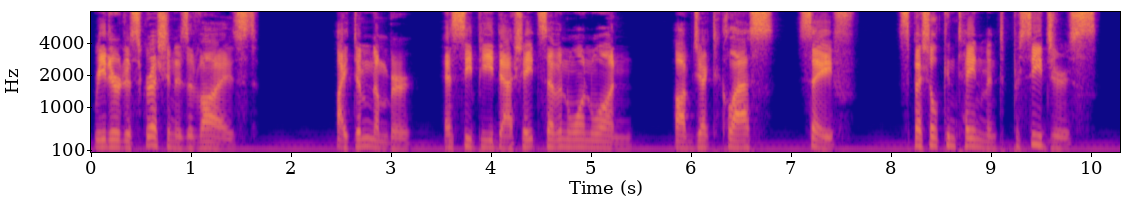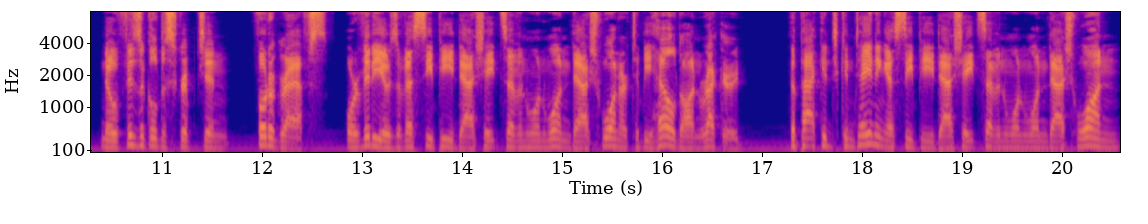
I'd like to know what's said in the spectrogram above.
reader discretion is advised. Item number SCP 8711. Object class Safe. Special containment procedures. No physical description, photographs, or videos of SCP 8711 1 are to be held on record. The package containing SCP 8711 1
